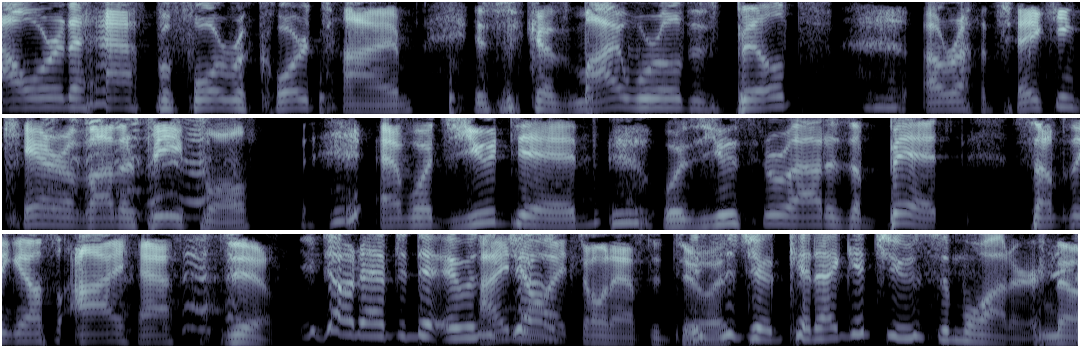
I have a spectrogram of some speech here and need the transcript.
hour and a half before record time is because my world is built around taking care of other people. And what you did was you threw out as a bit something else I have to do. You don't have to do it. was a I joke. know I don't have to do it's it. a joke. Can I get you some water? No,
